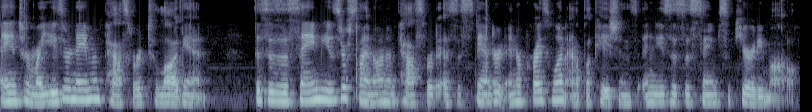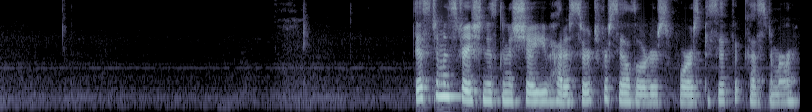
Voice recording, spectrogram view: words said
I enter my username and password to log in. This is the same user sign-on and password as the standard Enterprise One applications and uses the same security model. This demonstration is going to show you how to search for sales orders for a specific customer,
